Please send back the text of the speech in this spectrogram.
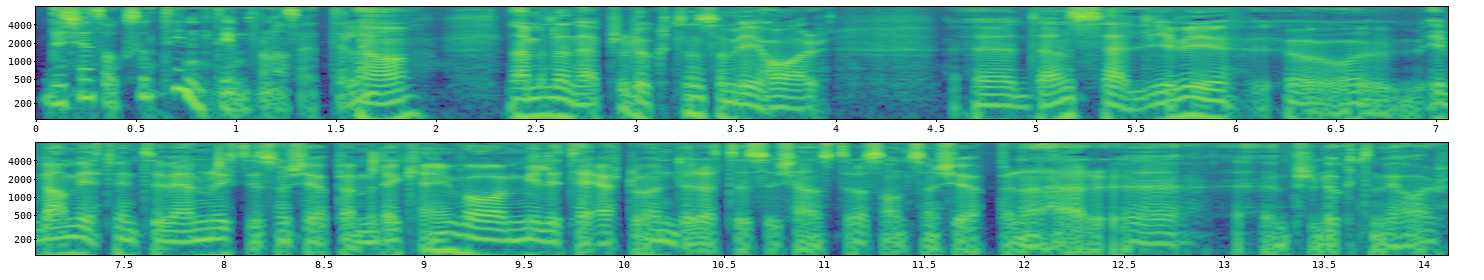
Det känns också Tintin på något sätt, eller? Ja, Nej, men den här produkten som vi har Eh, den säljer vi och ibland vet vi inte vem riktigt som köper, men det kan ju vara militärt och underrättelsetjänster och sånt som köper den här eh, produkten vi har.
